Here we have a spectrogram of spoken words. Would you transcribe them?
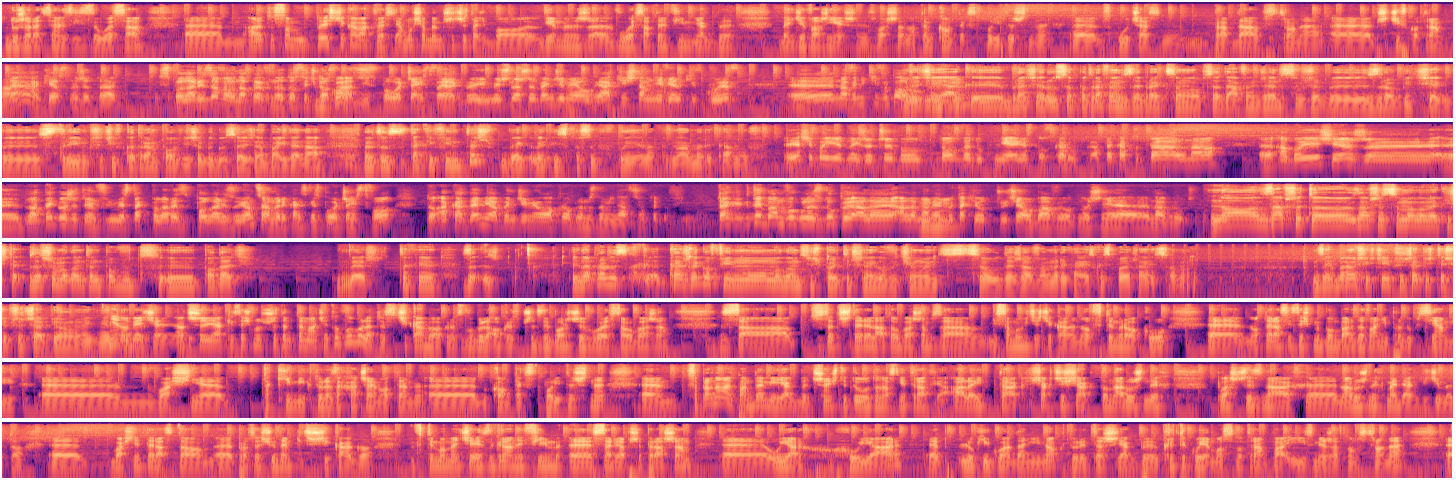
dużo recenzji z USA, um, ale to są, to jest ciekawa kwestia, musiałbym przeczytać, bo wiemy, że w USA ten film jakby będzie ważniejszy, zwłaszcza na ten kontekst polityczny, e, współczesny, prawda, w stronę e, przeciwko Trumpa. Tak, jasne, że tak spolaryzował na pewno dosyć Dokładnie. mocno społeczeństwa jakby i myślę, że będzie miał jakiś tam niewielki wpływ e, na wyniki wyborów. Wiecie jak mhm. y, bracia Russo potrafią zebrać całą obsadę Avengersów, żeby zrobić jakby stream przeciwko Trumpowi, żeby głosować na Bidena, no to taki film też jak, w jakiś sposób wpłynie na pewno Amerykanów. Ja się boję jednej rzeczy, bo to według mnie jest Oscarówka. Taka totalna a boję się, że e, dlatego, że ten film jest tak polaryz polaryzujący amerykańskie społeczeństwo, to Akademia będzie miała problem z nominacją tego filmu. Tak gdybam w ogóle z dupy, ale, ale mam mm -hmm. jakby takie odczucia, obawy odnośnie nagród. No, zawsze to, zawsze co mogą jakiś, zawsze mogą ten powód yy, podać. Wiesz, takie... Z, tak naprawdę z każdego filmu mogą coś politycznego wyciągnąć, co uderza w amerykańskie społeczeństwo. No. Więc jak będą się chcieli przyczepić, to się przyczepią, jak nie. Nie no, to... wiecie, znaczy jak jesteśmy przy tym temacie, to w ogóle to jest ciekawy okres. W ogóle okres przedwyborczy w USA uważam za te 4 lata uważam za niesamowicie ciekawe. No w tym roku, e, no teraz jesteśmy bombardowani produkcjami e, właśnie takimi, które zahaczają o ten e, kontekst polityczny. E, co prawda mamy pandemię, jakby część tytułu do nas nie trafia, ale i tak, siak czy siak, to na różnych płaszczyznach, e, na różnych mediach widzimy to. E, właśnie teraz to e, proces siódemki z Chicago. W tym momencie jest grany film, e, serial, przepraszam, We Are Who We Are, Luki Guadagnino, który też jakby krytykuje mocno Trumpa i zmierza w tą stronę.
